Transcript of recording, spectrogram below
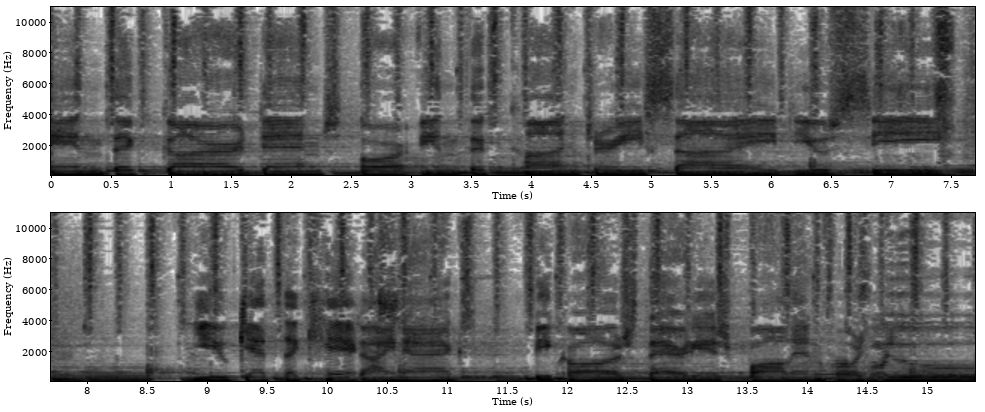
In the gardens or in the countryside, you see, you get the kick, Dynax, because there is pollen for you.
